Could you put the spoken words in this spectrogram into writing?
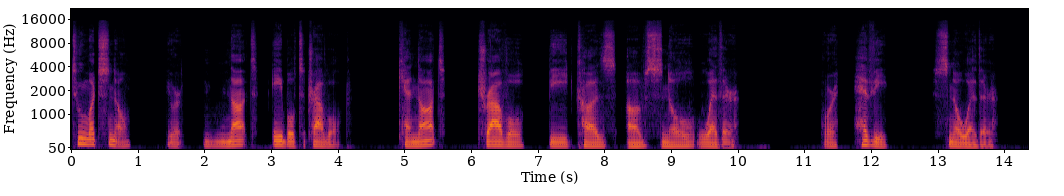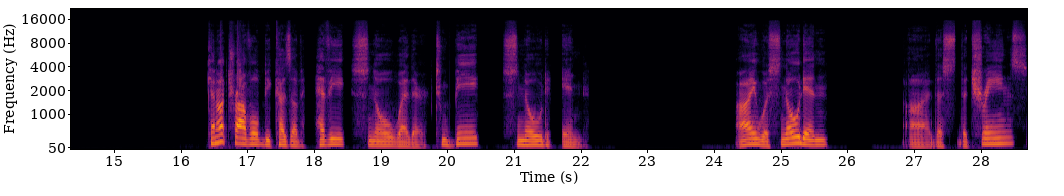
Too much snow, you are not able to travel cannot travel because of snow weather or heavy snow weather. Cannot travel because of heavy snow weather. To be snowed in. I was snowed in. Uh, the, the trains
